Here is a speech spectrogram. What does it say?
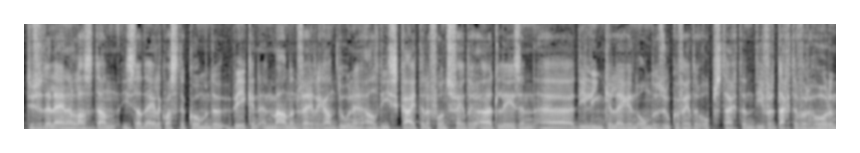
tussen de lijnen las, dan is dat eigenlijk wat ze de komende weken en maanden verder gaan doen. Hè. Al die Sky-telefoons verder uitlezen, die linken leggen, onderzoeken verder opstarten, die verdachten verhoren.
